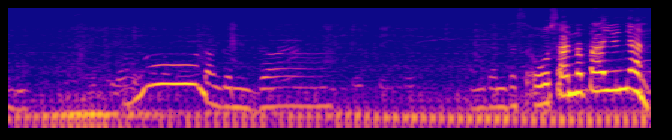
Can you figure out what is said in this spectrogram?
Ano? Yun, ang ganda. Ang ganda sa... Oh, saan na tayo niyan?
